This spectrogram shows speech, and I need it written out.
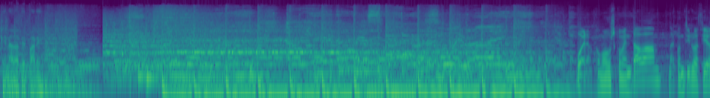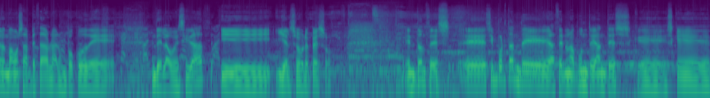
Que nada te pare. Bueno, como os comentaba, a continuación vamos a empezar a hablar un poco de, la obesidad y, el sobrepeso. Entonces, eh, es importante hacer un apunte antes, que es que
